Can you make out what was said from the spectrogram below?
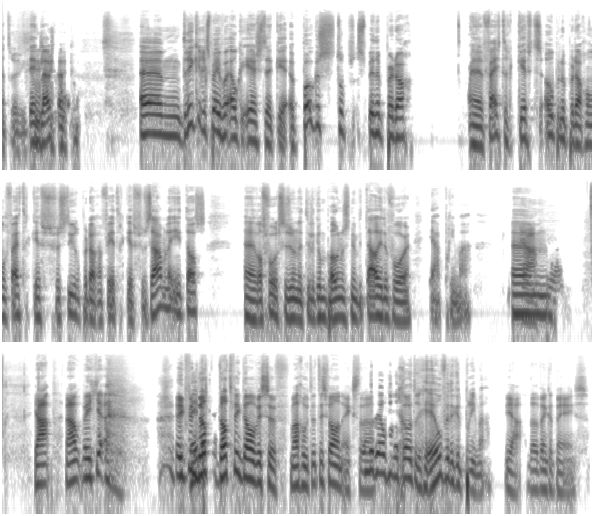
100% terug. Ik denk, luister. um, drie keer XP voor elke eerste keer een Pokestop spinnen per dag. Uh, 50 gifts openen per dag, 150 gifts versturen per dag en 40 gifts verzamelen in je tas. Uh, was vorig seizoen natuurlijk een bonus, nu betaal je ervoor. Ja, prima. Um, ja. Ja, nou, weet je... ik vind Nee, maar- dat, dat vind ik dan wel weer suf. Maar goed, het is wel een extra. Onderdeel van een grotere geheel vind ik het prima. Ja, daar ben ik het mee eens.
